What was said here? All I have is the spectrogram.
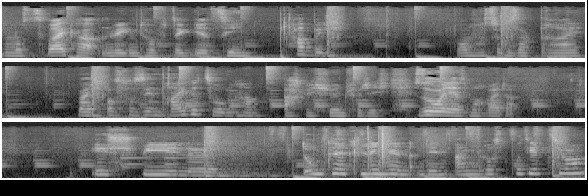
Du musst zwei Karten wegen Topf der Gier ziehen. Hab ich. Warum hast du gesagt drei? Weil ich aus Versehen drei gezogen habe. Ach, wie schön für dich. So, jetzt mach weiter. Ich spiele Dunkelklingen in den Angriffspositionen.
